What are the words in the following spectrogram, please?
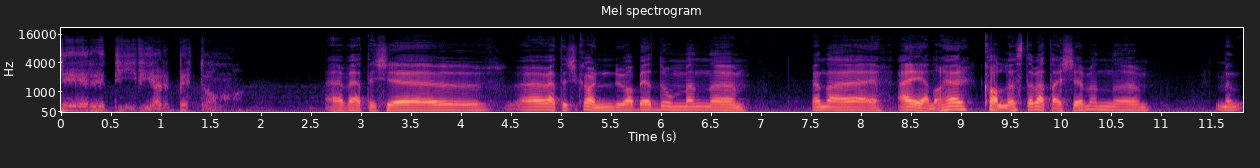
dere de vi har bedt om? jeg vet ikke Jeg vet ikke hva du har bedt om, men Men jeg, jeg er nå her. Kalles, det vet jeg ikke, men Men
